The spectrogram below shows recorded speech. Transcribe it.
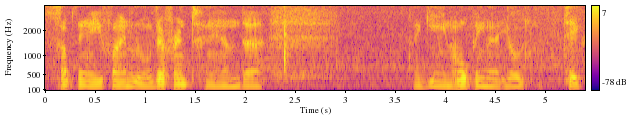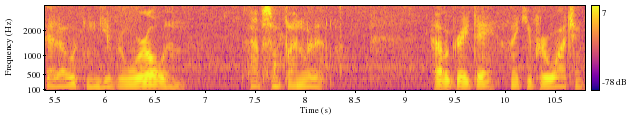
something that you find a little different and uh, again hoping that you'll take that out and give it a whirl and have some fun with it. Have a great day. Thank you for watching.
